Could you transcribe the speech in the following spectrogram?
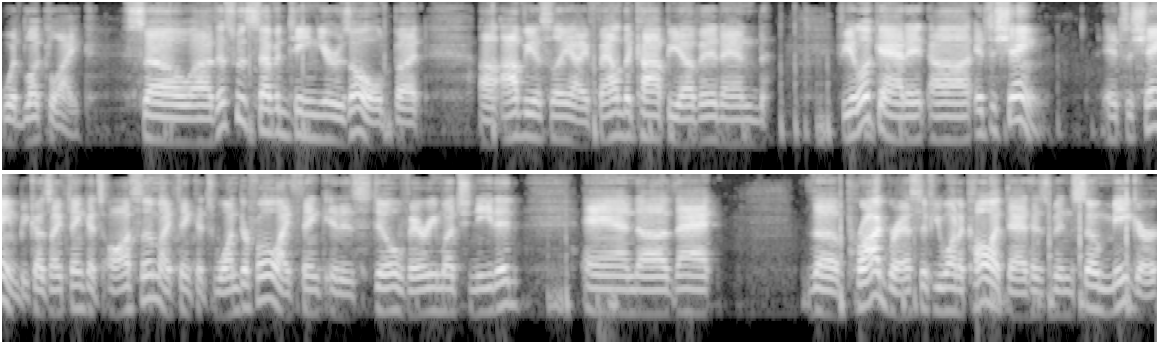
would look like. So, uh, this was 17 years old, but uh, obviously, I found a copy of it, and if you look at it, uh, it's a shame. It's a shame because I think it's awesome. I think it's wonderful. I think it is still very much needed, and uh, that the progress, if you want to call it that, has been so meager.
